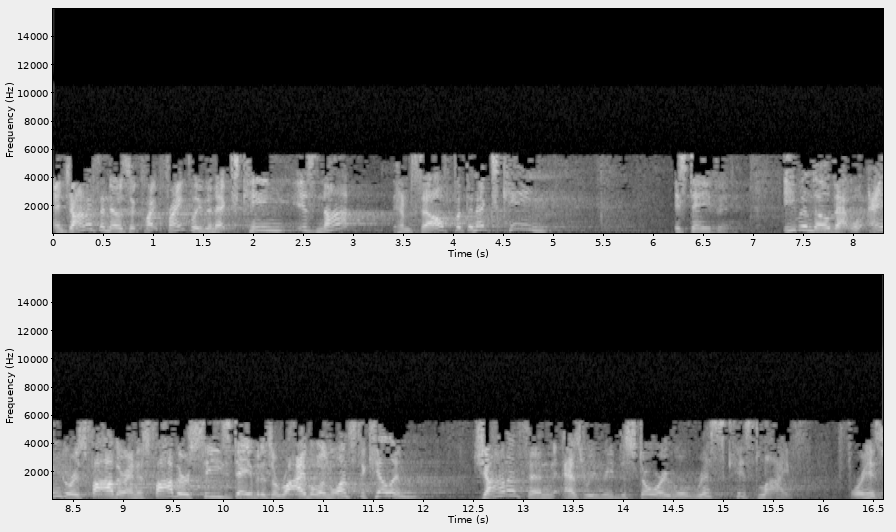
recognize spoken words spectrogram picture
And Jonathan knows that, quite frankly, the next king is not himself, but the next king is David. Even though that will anger his father, and his father sees David as a rival and wants to kill him. Jonathan, as we read the story, will risk his life for his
